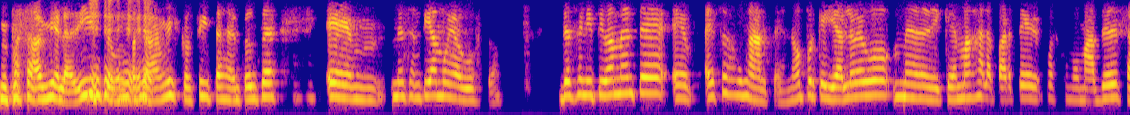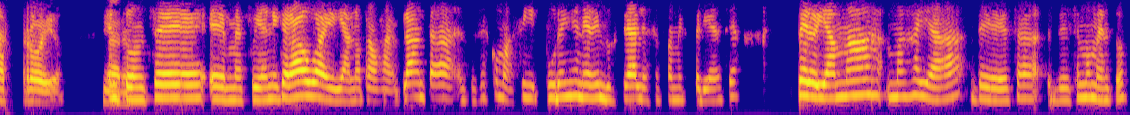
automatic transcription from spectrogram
me pasaban mi heladito, me pasaban mis cositas. Entonces, em, me sentía muy a gusto definitivamente eh, eso es un antes, ¿no? Porque ya luego me dediqué más a la parte, pues como más de desarrollo. Entonces eh, me fui a Nicaragua y ya no trabajaba en planta, entonces como así, pura ingeniería industrial, esa fue mi experiencia. Pero ya más, más allá de, esa, de ese momento,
